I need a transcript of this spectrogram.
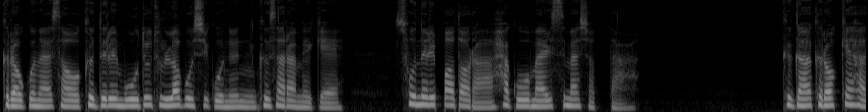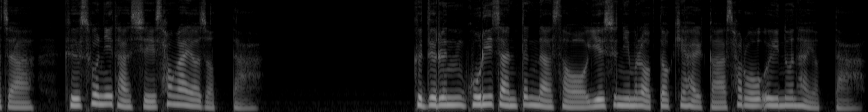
그러고 나서 그들을 모두 둘러보시고는 그 사람에게 손을 뻗어라 하고 말씀하셨다. 그가 그렇게 하자 그 손이 다시 성하여졌다. 그들은 골이 잔뜩 나서 예수님을 어떻게 할까 서로 의논하였다.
